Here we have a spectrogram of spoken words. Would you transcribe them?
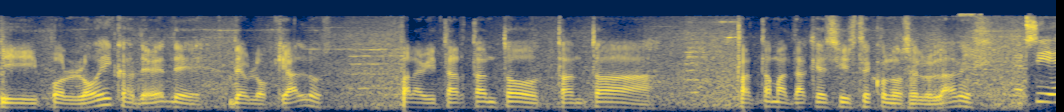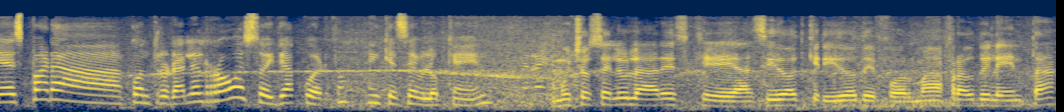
y por lógica deben de, de bloquearlos para evitar tanto, tanta tanta maldad que existe con los celulares. Si es para controlar el robo, estoy de acuerdo en que se bloqueen. Muchos celulares que han sido adquiridos de forma fraudulenta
